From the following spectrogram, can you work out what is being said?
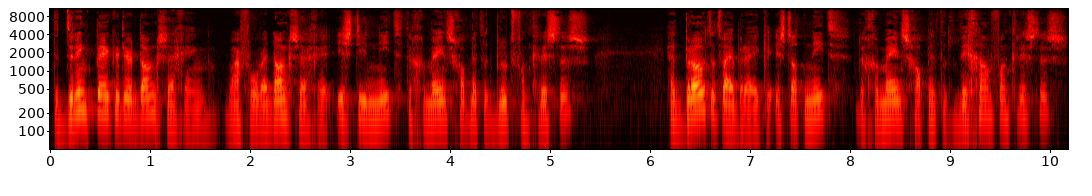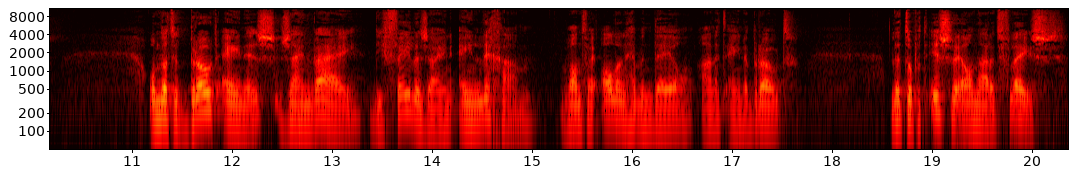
De drinkbeker der dankzegging, waarvoor wij dank zeggen, is die niet de gemeenschap met het bloed van Christus? Het brood dat wij breken, is dat niet de gemeenschap met het lichaam van Christus? Omdat het brood één is, zijn wij, die velen zijn, één lichaam, want wij allen hebben deel aan het ene brood. Let op het Israël naar het vlees.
